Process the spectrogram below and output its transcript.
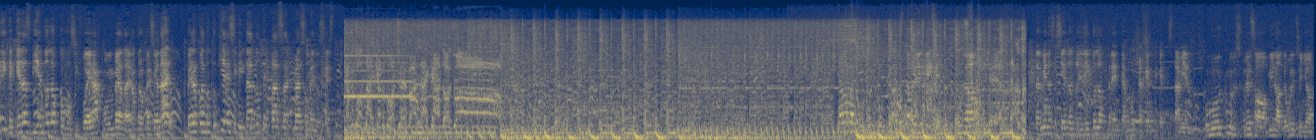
Sí, te quedas viéndolo como si fuera un verdadero profesional. Pero cuando tú quieres imitar, no te pasa más o menos esto. Terminas haciendo el ridículo frente a mucha gente que te está viendo. Uy, cómo expresa. Mira, te voy a enseñar.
